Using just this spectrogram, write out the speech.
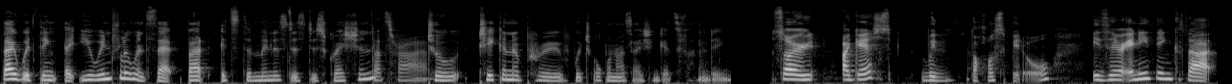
they would think that you influence that. But it's the minister's discretion That's right. to tick and approve which organisation gets funding. So, I guess with the hospital, is there anything that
